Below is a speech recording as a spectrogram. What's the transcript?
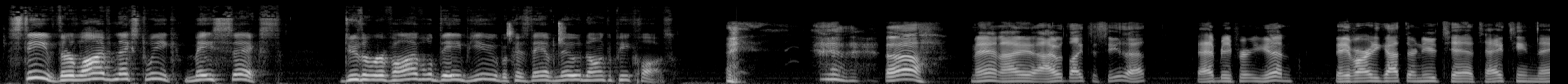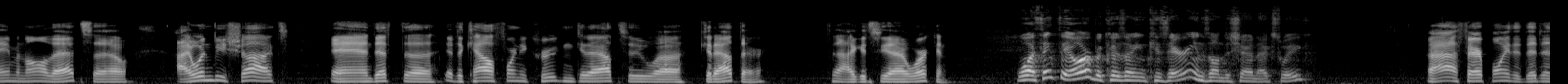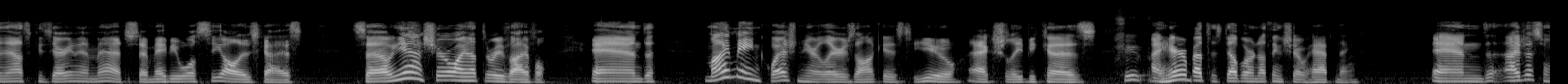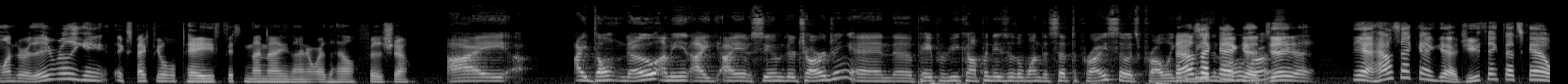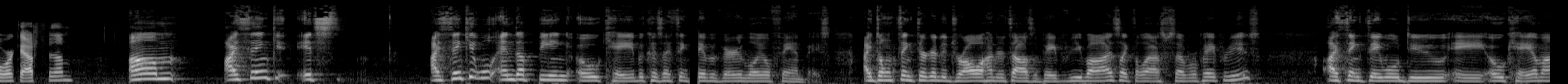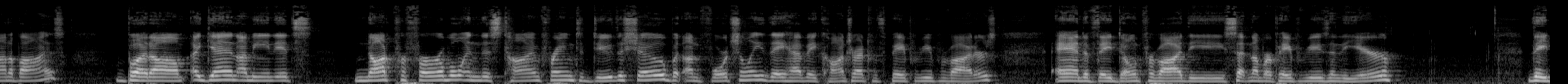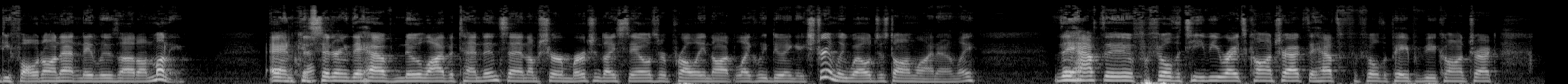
Steve, they're live next week, May 6th. Do the revival debut because they have no non compete clause? oh, man, I, I would like to see that. That'd be pretty good. They've already got their new t- tag team name and all that, so I wouldn't be shocked. And if the if the California crew can get out to uh, get out there, I could see that working. Well, I think they are because I mean Kazarian's on the show next week. Ah, fair point. They did announce Kazarian in a match, so maybe we'll see all these guys. So yeah, sure, why not the revival? And my main question here, Larry Zonk, is to you actually because Shoot. I hear about this Double or Nothing show happening, and I just wonder: are they really expect people to pay fifty nine ninety nine or where the hell for the show? I I don't know. I mean, I, I assume they're charging, and uh, pay per view companies are the one that set the price, so it's probably going to be the normal go? price. Yeah, how's that going to go? Do you think that's going to work out for them? Um, I think it's. I think it will end up being okay because I think they have a very loyal fan base. I don't think they're going to draw 100,000 pay per view buys like the last several pay per views. I think they will do a okay amount of buys, but um, again, I mean it's not preferable in this time frame to do the show, but unfortunately, they have a contract with pay per view providers. And if they don't provide the set number of pay per views in the year, they default on that and they lose out on money. And considering they have no live attendance, and I'm sure merchandise sales are probably not likely doing extremely well, just online only, they have to fulfill the TV rights contract. They have to fulfill the pay per view contract.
